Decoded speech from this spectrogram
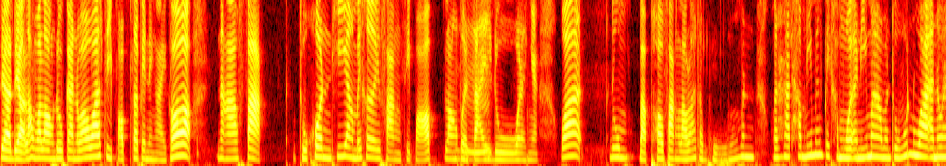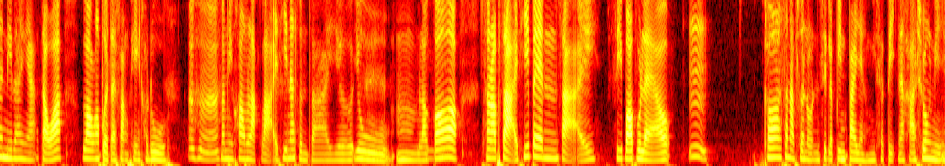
เดี๋ยวเดี๋ยวเรามาลองดูกันว่าว่า C-pop จะเป็นยังไงก็นะคะฝากทุกคนที่ยังไม่เคยฟัง C-pop ลองเปิดใจอือหือดูอะไรเงี้ยว่า ดูแบบพอฟังเราแล้วอาจจะโหมันวัฒนธรรมนี่มันไปขโมยอันนี้มา มันดูวุ่นวายอันนู้นอันนี้อะไรเงี้ย แต่ว่าลองลองเปิดใจฟังเพลงเขาดูอือฮะมันมีความหลากหลายที่น่าสนใจเยอะอยู่ อืม แล้วก็สำหรับสายที่เป็นสาย C-pop อยู่แล้ว อืม ก็สนับสนุนศิลปินไปอย่างมีสตินะคะ ช่วงนี้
